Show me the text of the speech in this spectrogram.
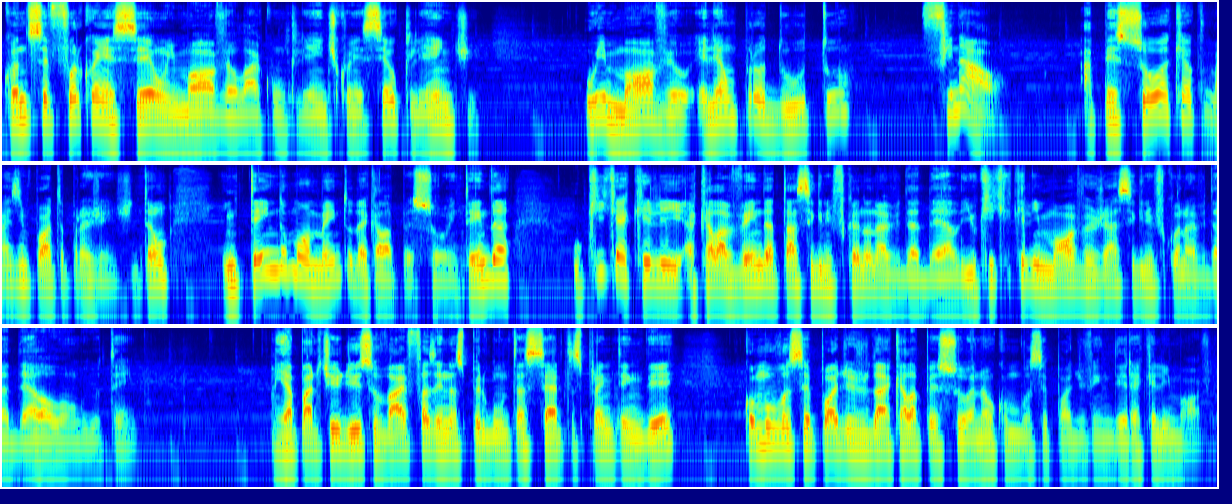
quando você for conhecer um imóvel lá com o cliente, conhecer o cliente, o imóvel, ele é um produto final. A pessoa que é o que mais importa pra gente. Então, entenda o momento daquela pessoa, entenda o que, que aquele, aquela venda está significando na vida dela e o que, que aquele imóvel já significou na vida dela ao longo do tempo. E a partir disso, vai fazendo as perguntas certas para entender como você pode ajudar aquela pessoa, não como você pode vender aquele imóvel.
